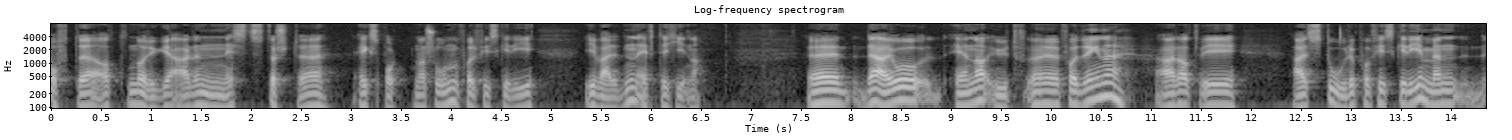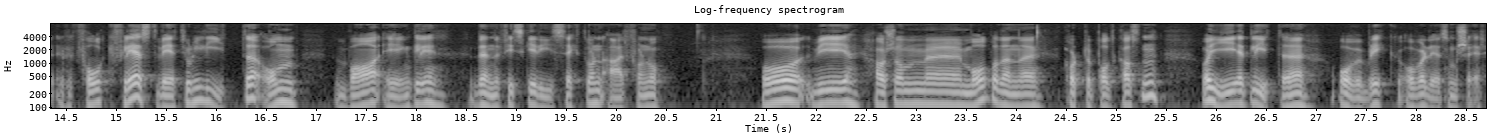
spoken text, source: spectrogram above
ofte at Norge er den nest største eksportnasjonen for fiskeri i verden efter Kina. Det er jo En av utfordringene er at vi er store på fiskeri, men folk flest vet jo lite om hva egentlig denne fiskerisektoren er for noe. Og vi har som mål på denne korte podkasten å gi et lite overblikk over det som skjer.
